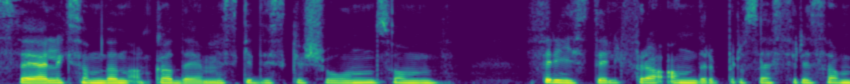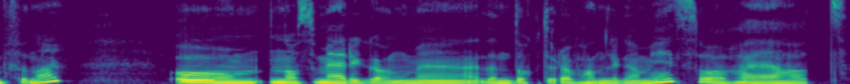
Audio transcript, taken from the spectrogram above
se liksom den akademiske diskusjonen som fristilt fra andre prosesser i samfunnet. Og nå som jeg er i gang med den doktoravhandlinga mi, så har jeg hatt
